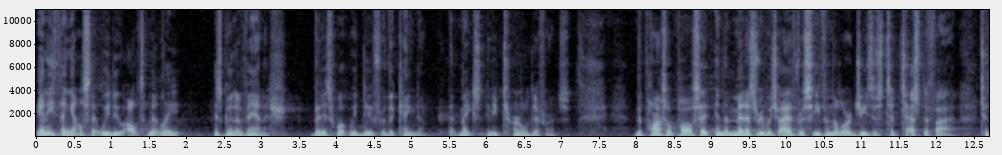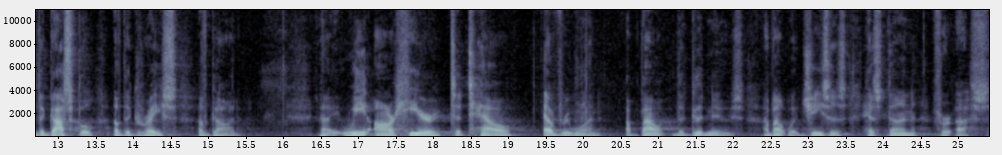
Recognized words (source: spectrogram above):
Anything else that we do ultimately is going to vanish but it's what we do for the kingdom that makes an eternal difference. The Apostle Paul said, In the ministry which I have received from the Lord Jesus, to testify to the gospel of the grace of God. Now, we are here to tell everyone about the good news, about what Jesus has done for us.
